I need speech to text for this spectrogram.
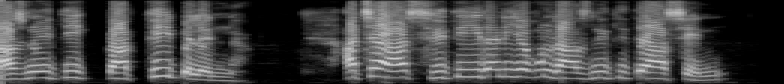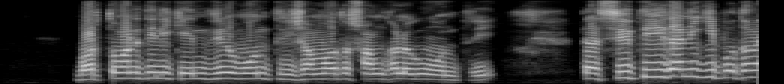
রাজনৈতিক প্রার্থীই পেলেন না। আচ্ছা স্মৃতি ইরানি যখন রাজনীতিতে আসেন, বর্তমানে তিনি কেন্দ্রীয় মন্ত্রী, সম্ভবত সংখ্যালঘু মন্ত্রী, তা স্মৃতি ইরানি কি প্রথমে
